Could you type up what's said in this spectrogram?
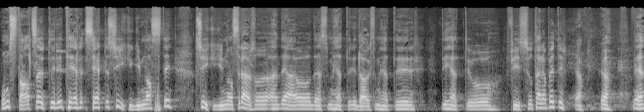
om statsautoriserte sykegymnaster. Sykegymnaster er, så, det er jo det som heter i dag som heter De heter jo fysioterapeuter. Ja, ja, ja.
